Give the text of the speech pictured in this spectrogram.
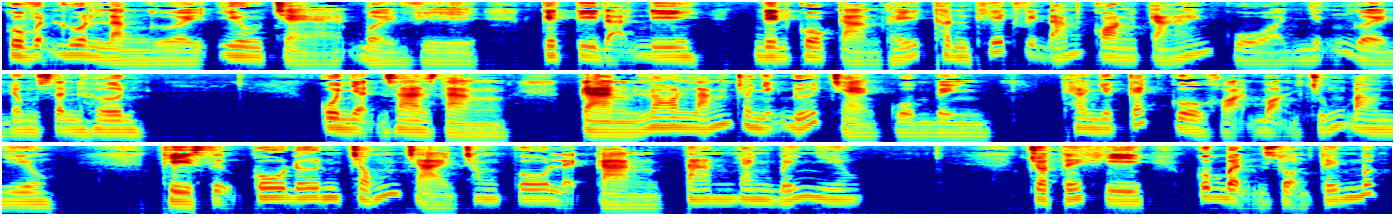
Cô vẫn luôn là người yêu trẻ bởi vì Kitty đã đi nên cô cảm thấy thân thiết với đám con cái của những người nông dân hơn. Cô nhận ra rằng càng lo lắng cho những đứa trẻ của mình theo như cách cô gọi bọn chúng bao nhiêu, thì sự cô đơn chống trải trong cô lại càng tan nhanh bấy nhiêu. Cho tới khi cô bận rộn tới mức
